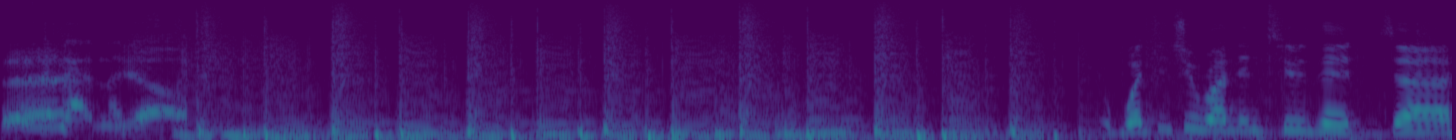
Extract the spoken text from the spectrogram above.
put that in the. Yeah. What did you run into that, uh,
